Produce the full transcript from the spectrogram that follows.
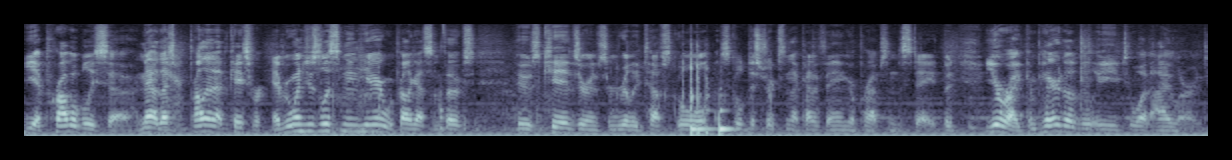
yeah, probably so. Now that's Yeah. probably not the case for everyone who's listening here. We probably got some folks whose kids are in some really tough school school districts and that kind of thing, or perhaps in the state. But you're right. Comparatively to what I learned,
